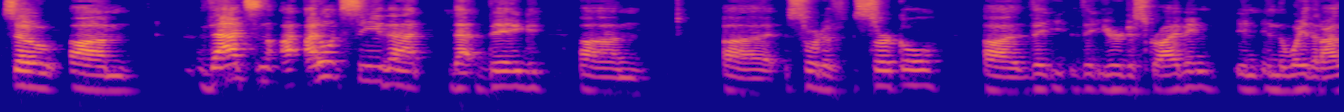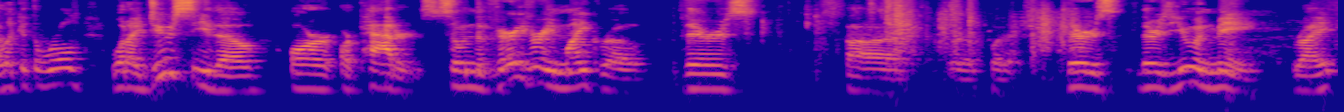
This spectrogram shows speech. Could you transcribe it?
So um, that's I, I don't see that that big um, uh, sort of circle uh, that that you're describing in, in the way that I look at the world. What I do see though are are patterns. So in the very very micro, there's uh, where do I put it? There's there's you and me, right?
